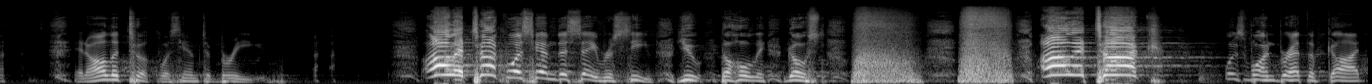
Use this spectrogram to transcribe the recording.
and all it took was him to breathe. All it took was him to say, Receive you, the Holy Ghost. All it took was one breath of God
